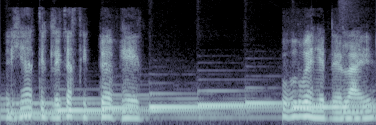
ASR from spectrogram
ไอ้แค่ติดลิขสิทธิ์ด้วยเพลงกูเพิ่งไปเห็นในไลฟ์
